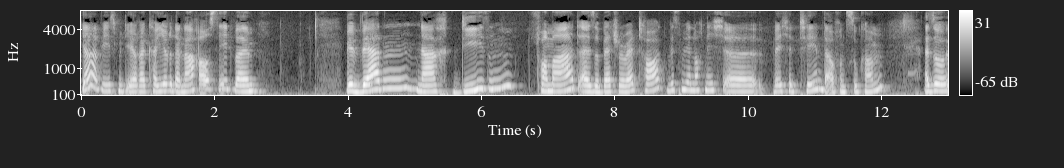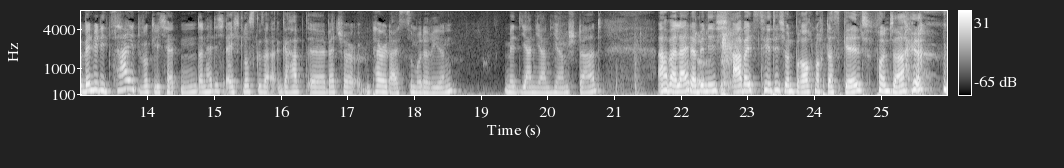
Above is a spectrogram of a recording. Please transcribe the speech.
ja, wie es mit ihrer Karriere danach aussieht, weil wir werden nach diesem Format, also Bachelorette Talk, wissen wir noch nicht, äh, welche Themen da auf uns zukommen. Also, wenn wir die Zeit wirklich hätten, dann hätte ich echt Lust gehabt, äh, Bachelor Paradise zu moderieren. Mit Jan Jan hier am Start. Aber leider bin ich arbeitstätig und brauche noch das Geld, von daher.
